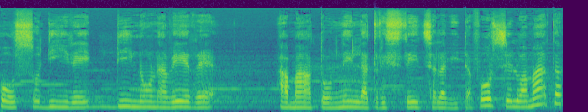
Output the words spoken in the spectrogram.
Posso dire di non aver amato nella tristezza la vita, forse l'ho amata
